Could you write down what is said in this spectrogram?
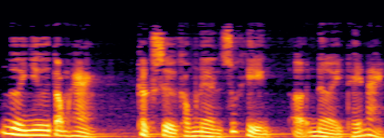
Người như Tông Hàng thực sự không nên xuất hiện ở nơi thế này.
